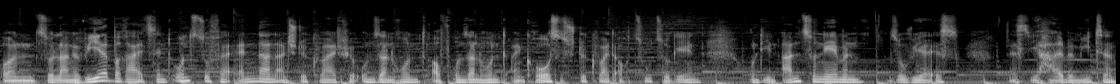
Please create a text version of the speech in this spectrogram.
Und solange wir bereit sind, uns zu verändern, ein Stück weit für unseren Hund, auf unseren Hund ein großes Stück weit auch zuzugehen und ihn anzunehmen, so wie er ist, ist die halbe Miete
